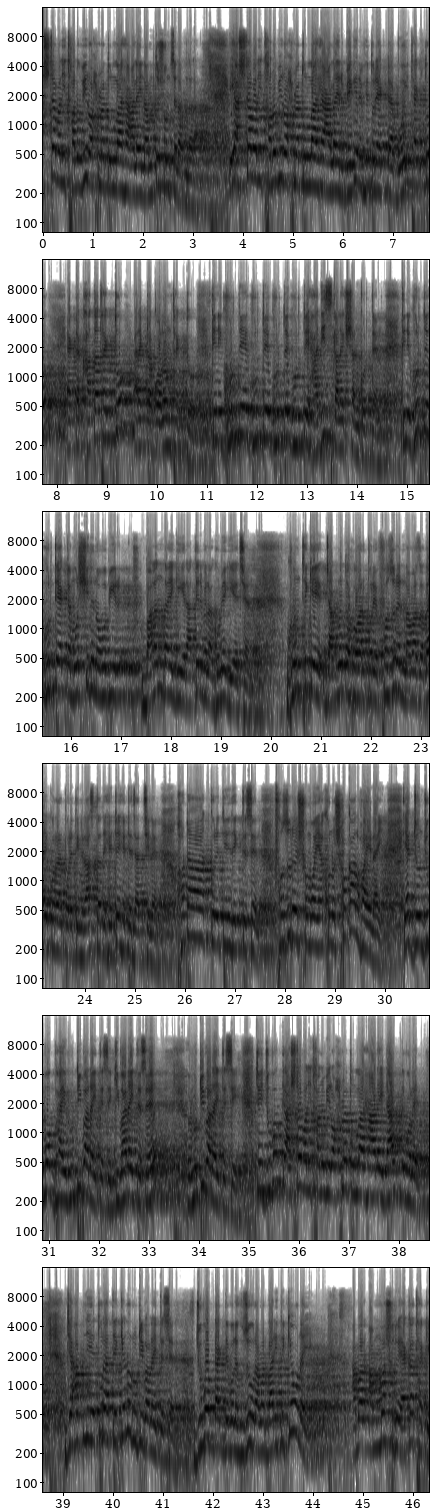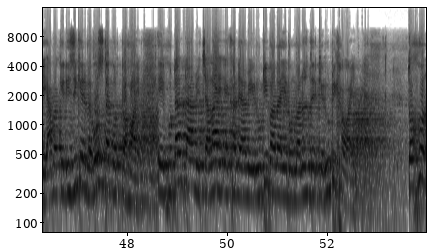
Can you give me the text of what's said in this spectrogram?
আশরাফ আলী থানবী রহমাতুল্লাহ আলাই নাম তো শুনছেন আপনারা। এই আশরাফ আলী থানবী রহমাতুল্লাহ আলাইয়ের বেগের ভেতরে একটা বই থাকতো, একটা খাতা থাকতো আর একটা কলম থাকতো। তিনি ঘুরতে ঘুরতে ঘুরতে ঘুরতে হাদিস কালেকশন করতেন। তিনি ঘুরতে ঘুরতে একটা মসজিদে নববীর বারান্দায় গিয়ে রাতের বেলা ঘুমে গিয়েছেন। Amen. ঘুম থেকে জাগ্রত হওয়ার পরে ফজরের নামাজ আদায় করার পরে তিনি রাস্তাতে হেঁটে হেঁটে যাচ্ছিলেন। হঠাৎ করে তিনি দেখতেছেন, ফজরের সময় এখনও সকাল হয় নাই। একজন যুবক ভাই রুটি বানাইতেছে। কি বানাইতেছে? রুটি বানাইতেছে। তো এই যুবককে আশরাফ আলী থানবী রহমাতুল্লাহ আলাই ডাকতে বলেন, যে আপনি এত রাতে কেন রুটি বানাইতেছেন? যুবক ডাকতে বলে, হুজুর, আমার বাড়িতে কেউ নাই। আমার আম্মা শুধু একা থাকে। আমাকে রিজিকের ব্যবস্থা করতে হয়। এই হোটেলটা আমি চালাই, এখানে আমি রুটি বানাই এবং মানুষদেরকে রুটি খাওয়াই। তখন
